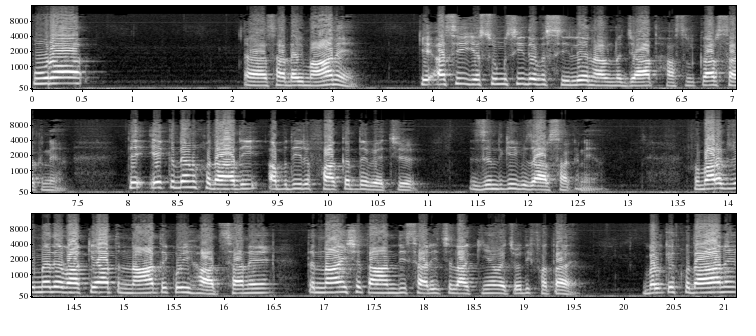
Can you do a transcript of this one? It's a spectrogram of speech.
ਪੂਰਾ ਸਾਡਾ ਈਮਾਨ ਹੈ ਕਿ ਅਸੀਂ ਯਿਸੂ ਮਸੀਹ ਦੇ ਵਸੀਲੇ ਨਾਲ ਨਜਾਤ ਹਾਸਲ ਕਰ ਸਕਨੇ ਹਾਂ। ਤੇ ਇੱਕ ਦਿਨ ਖੁਦਾ ਦੀ ਅਬਦੀ ਰਫਾਕਤ ਦੇ ਵਿੱਚ ਜ਼ਿੰਦਗੀ ਗੁਜ਼ਾਰ ਸਕਨੇ ਆ ਮੁਬਾਰਕ ਜੁਮੇ ਦੇ ਵਾਕਿਆਤ, ਨਾ ਤੇ ਕੋਈ ਹਾਦਸਾ ਨੇ ਤੇ ਨਾ ਹੀ ਸ਼ੈਤਾਨ ਦੀ ਸਾਰੀ ਚਲਾਕੀਆਂ ਵਿੱਚ ਉਹਦੀ ਫਤਹ ਹੈ। ਬਲਕਿ ਖੁਦਾ ਨੇ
